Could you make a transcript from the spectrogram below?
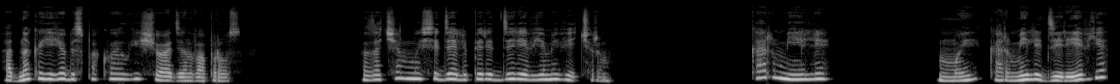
Однако ее беспокоил еще один вопрос. «Зачем мы сидели перед деревьями вечером?» «Кормили». «Мы кормили деревья?»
